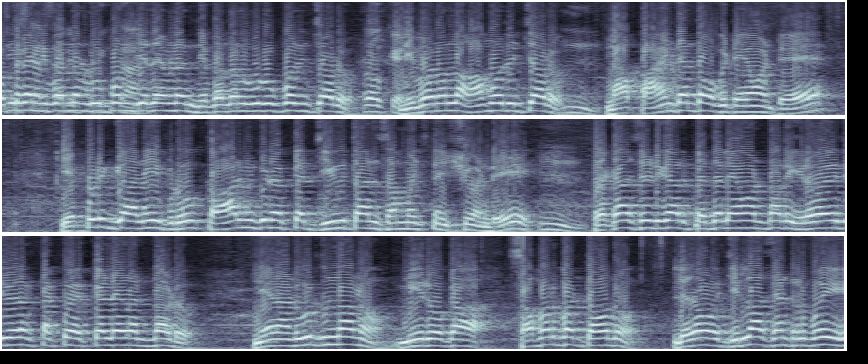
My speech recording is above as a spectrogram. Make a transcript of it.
కొత్తగా నిబంధనలు రూపొందించేదేమి లేదు నిబంధనలు కూడా రూపొందించారు. నిబంధనలు ఆమోదించారు. నా పాయింట్ అంతా ఒకటి ఏమంటే ఎప్పటికి కానీ ఇప్పుడు కార్మికుడి యొక్క జీవితానికి సంబంధించిన ఇష్యూ అండి. ప్రకాష్ రెడ్డి గారు పెద్దలు ఏమంటున్నారు? ఇరవై ఐదు వేలకు తక్కువ ఎక్కడలేదంటున్నాడు నేను అడుగుతున్నాను మీరు ఒక సబర్బన్ టౌన్ లేదా ఒక జిల్లా సెంటర్ పోయి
